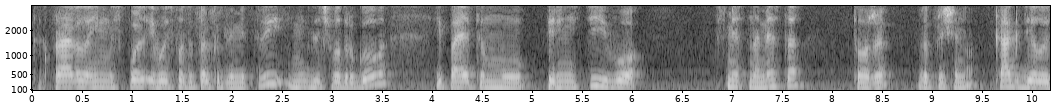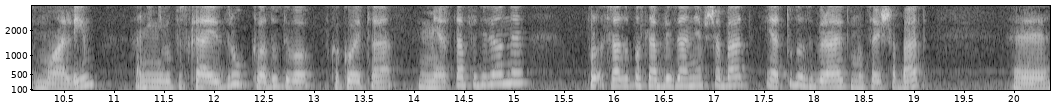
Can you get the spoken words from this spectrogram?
Как правило, им использ... его используют только для мецвы и ни для чего другого, и поэтому перенести его с места на место тоже запрещено. Как делают муалим, они не выпуская из рук, кладут его в какое-то место определенное, сразу после обрезания в шаббат, и оттуда забирают муцей шаббат, э,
